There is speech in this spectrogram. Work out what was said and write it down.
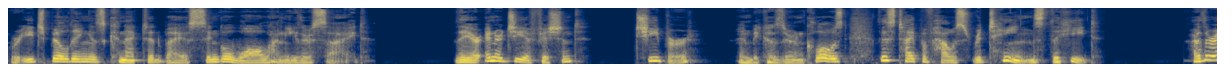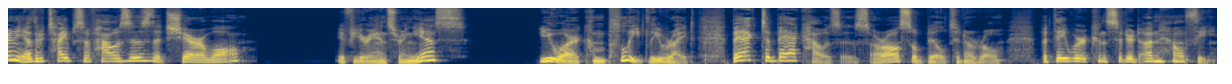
where each building is connected by a single wall on either side. They are energy efficient, cheaper, and because they're enclosed, this type of house retains the heat. Are there any other types of houses that share a wall? If you're answering yes, you are completely right. Back to back houses are also built in a row, but they were considered unhealthy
